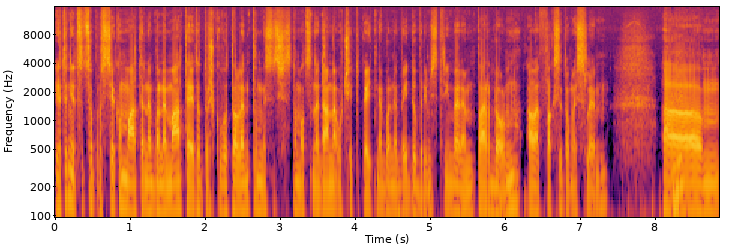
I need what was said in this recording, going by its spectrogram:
je to něco, co prostě jako máte nebo nemáte, je to trošku o talentu, myslím si, že se to moc nedá naučit být nebo nebejt dobrým streamerem, pardon, ale fakt si to myslím. Um,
